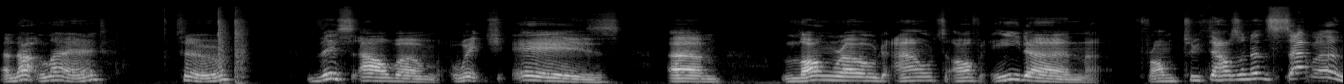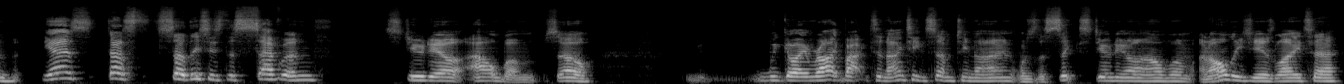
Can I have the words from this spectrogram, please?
And that led to this album, which is um, Long Road Out of Eden from 2007. Yes, that's so. This is the seventh studio album. So we're going right back to 1979. Was the sixth studio album, and all these years later,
